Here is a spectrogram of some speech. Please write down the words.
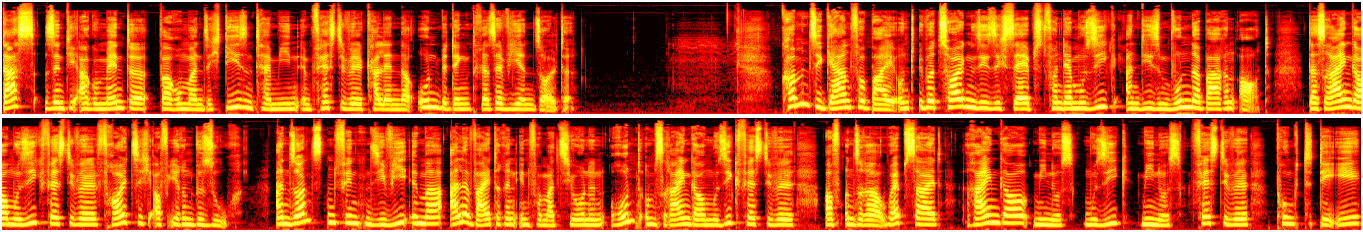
Das sind die Argumente, warum man sich diesen Termin im Festivalkalender unbedingt reservieren sollte. Kommen Sie gern vorbei und überzeugen Sie sich selbst von der Musik an diesem wunderbaren Ort. Das Rheingau Musikfestival freut sich auf Ihren Besuch. Ansonsten finden Sie wie immer alle weiteren Informationen rund ums Rheingau Musikfestival auf unserer Website rheingau-musik-festival.de,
